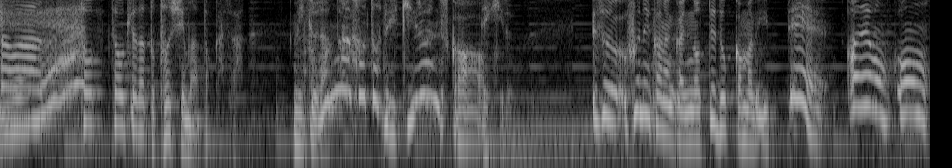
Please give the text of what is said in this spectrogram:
カはへと東京だと豊島とかさ。三そ倉んなことできるんですか？できる。えそれ船かなんかに乗ってどっかまで行って？あでも今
